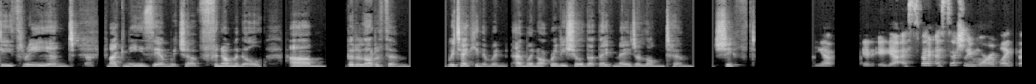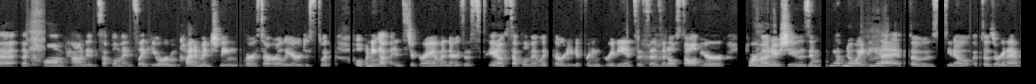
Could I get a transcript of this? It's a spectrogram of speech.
D3 and yeah. magnesium, which are phenomenal. Um, but a lot of them we're taking them in, and we're not really sure that they've made a long term shift. Yep. It, it, yeah, especially more of like the the compounded supplements, like you were kind of mentioning, Clarissa, earlier, just with opening up Instagram and there's this you know supplement with 30 different ingredients that says it'll solve your hormone issues, and we have no idea if those you know if those are going to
